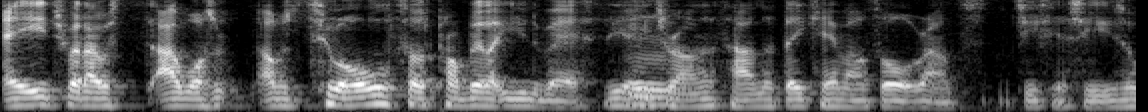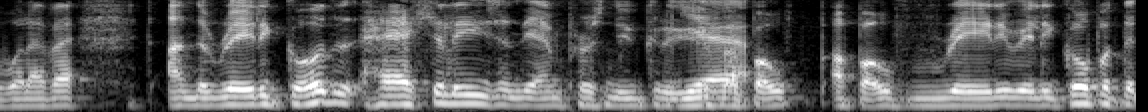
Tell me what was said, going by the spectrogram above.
age where I was I wasn't I was too old, so I was probably like university age Mm. around the time that they came out all around GCSEs or whatever. And they're really good. Hercules and The Emperor's New Groove Yeah. are both are both really really good, but they're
